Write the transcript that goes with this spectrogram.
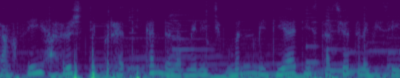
sanksi harus diperhatikan dalam manajemen media di stasiun televisi.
